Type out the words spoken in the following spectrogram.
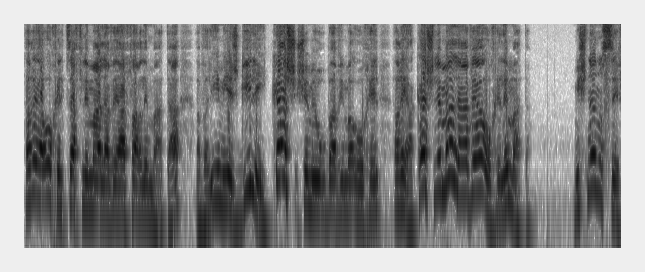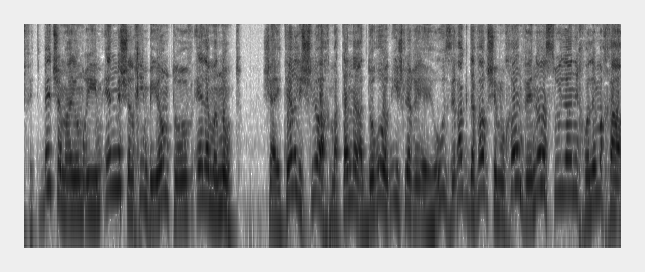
הרי האוכל צף למעלה והעפר למטה, אבל אם יש גילי, קש שמעורבב עם האוכל, הרי הקש למעלה והאוכל למטה. משנה נוספת, בית שמאי אומרים אין משלחים ביום טוב אלא מנות. שההיתר לשלוח מתנה, דורון, איש לרעהו, זה רק דבר שמוכן ואינו עשוי להניחו למחר.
